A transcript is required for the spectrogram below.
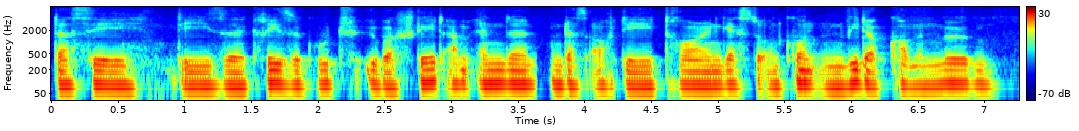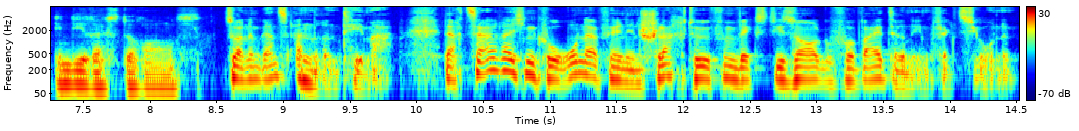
dass sie diese Krise gut übersteht am Ende und dass auch die treuen Gäste und Kunden wiederkommen mögen in die Restaurants. Zu einem ganz anderen Thema. Nach zahlreichen Corona-Fällen in Schlachthöfen wächst die Sorge vor weiteren Infektionen.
